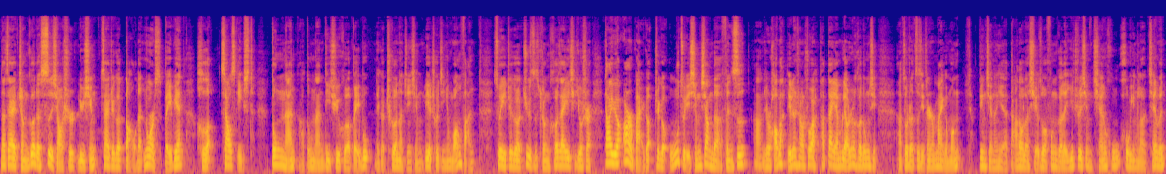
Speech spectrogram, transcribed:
那在整个的四小时旅行，在这个岛的 north 北边和 southeast。东南啊，东南地区和北部那个车呢进行列车进行往返，所以这个句子整合在一起就是大约二百个这个捂嘴形象的粉丝啊，就是好吧，理论上说啊，他代言不了任何东西啊，作者自己在这卖个萌，并且呢也达到了写作风格的一致性，前呼后应了前文。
